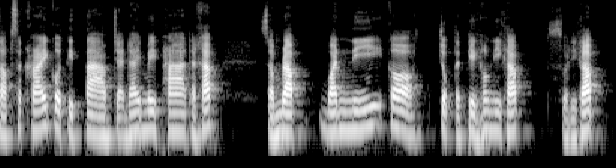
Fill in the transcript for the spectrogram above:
Subscribe กดติดตามจะได้ไม่พลาดนะครับสำหรับวันนี้ก็จบแต่เพียงเท่านี้ครับ สวัสดีครับ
